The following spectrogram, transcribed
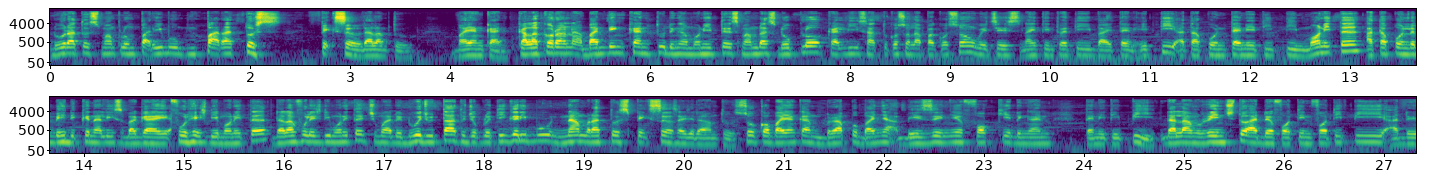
8,294,400 pixel dalam tu Bayangkan Kalau korang nak bandingkan tu dengan monitor 1920 kali 1080 Which is 1920 by 1080 Ataupun 1080p monitor Ataupun lebih dikenali sebagai Full HD monitor Dalam Full HD monitor cuma ada 2,73,600 pixel saja dalam tu. So kau bayangkan berapa banyak bezanya 4K dengan 1080p. Dalam range tu ada 1440p, ada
